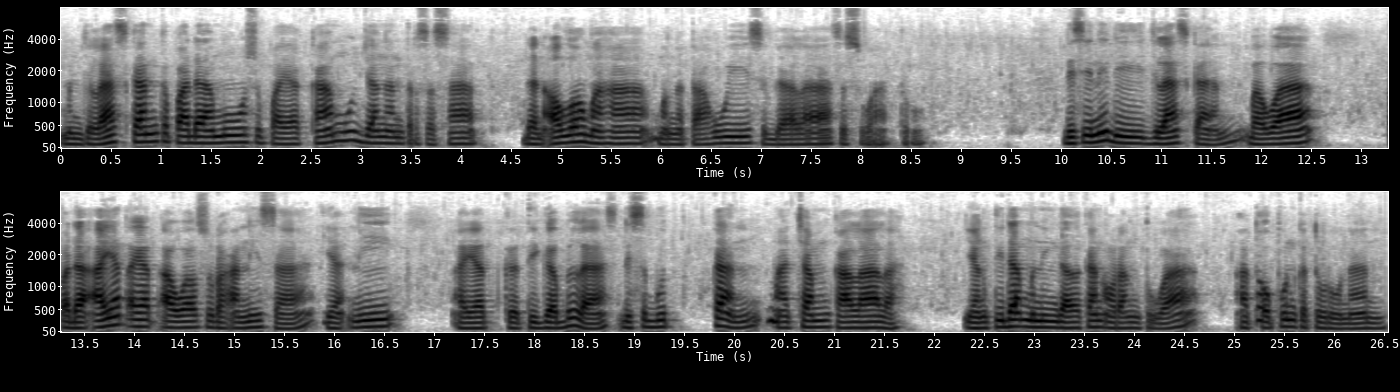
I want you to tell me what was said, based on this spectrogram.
menjelaskan kepadamu supaya kamu jangan tersesat dan Allah Maha mengetahui segala sesuatu. Di sini dijelaskan bahwa pada ayat-ayat awal surah An-Nisa yakni ayat ke-13 disebutkan macam kalalah yang tidak meninggalkan orang tua ataupun keturunan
